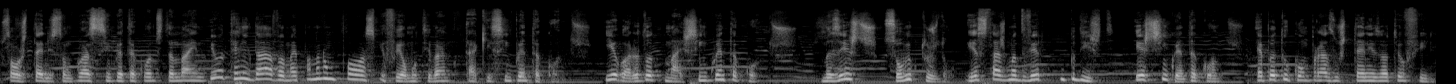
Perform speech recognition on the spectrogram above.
só os ténis são quase 50 contos também. Eu até lhe dava, mas, pá, mas não posso. Eu fui ao multibanco, está aqui 50 contos. E agora dou-te mais 50 contos. Mas estes sou eu que te os dou. Esse estás-me a dever, me pediste. Estes 50 contos é para tu comprares os ténis ao teu filho.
